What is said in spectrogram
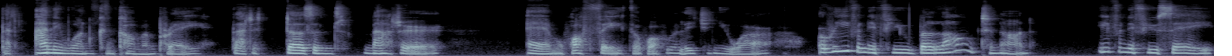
that anyone can come and pray that it doesn't matter um, what faith or what religion you are, or even if you belong to none, even if you say,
